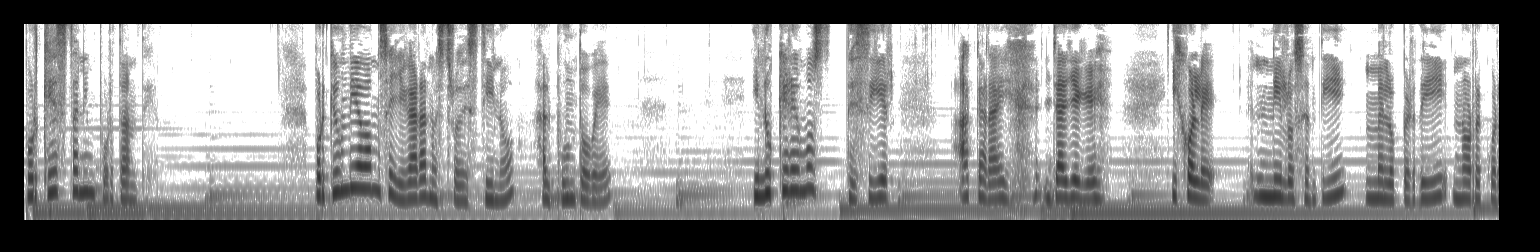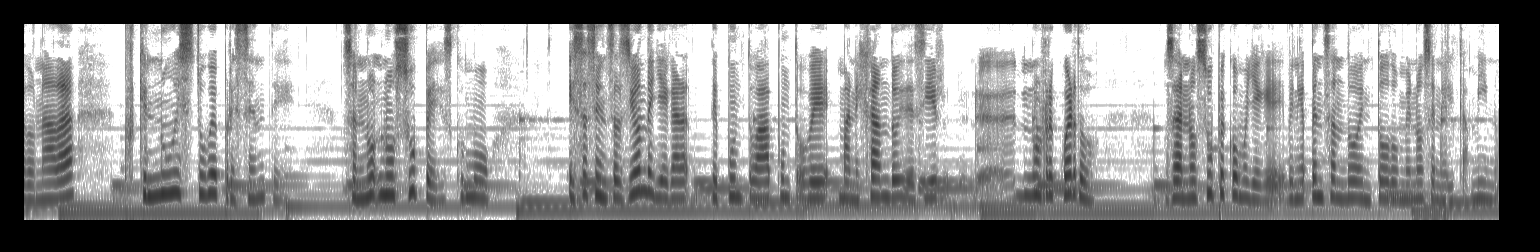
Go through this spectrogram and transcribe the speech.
¿Por qué es tan importante? Porque un día vamos a llegar a nuestro destino, al punto B, y no queremos decir, ah, caray, ya llegué. Híjole, ni lo sentí, me lo perdí, no recuerdo nada, porque no estuve presente. O sea, no, no supe, es como esa sensación de llegar de punto A a punto B manejando y decir, eh, no recuerdo. O sea, no supe cómo llegué, venía pensando en todo menos en el camino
